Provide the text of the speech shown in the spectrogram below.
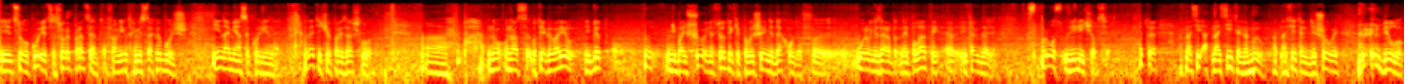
яйцо курицы 40%, а в некоторых местах и больше. И на мясо куриное. Вы знаете, что произошло? А, ну, у нас, вот я говорил, идет ну, небольшое, но все-таки повышение доходов, э, уровня заработной платы э, и так далее. Спрос увеличился. Это относи, относительно был относительно дешевый белок.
